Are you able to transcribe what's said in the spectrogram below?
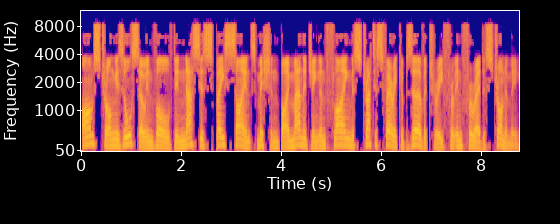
Armstrong is also involved in NASA's space science mission by managing and flying the Stratospheric Observatory for Infrared Astronomy.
